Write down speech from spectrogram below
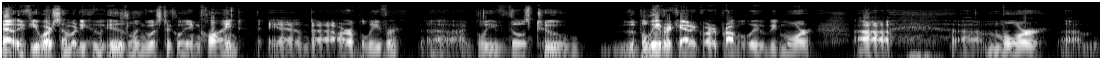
Now, if you are somebody who is linguistically inclined and uh, are a believer, uh, I believe those two, the believer category probably would be more, uh, uh, more um,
